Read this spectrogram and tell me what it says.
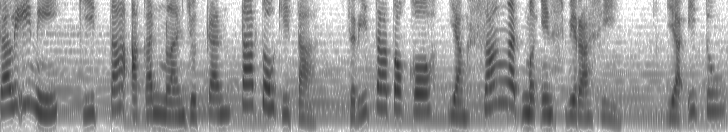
Kali ini kita akan melanjutkan tato kita Cerita tokoh yang sangat menginspirasi Yaitu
